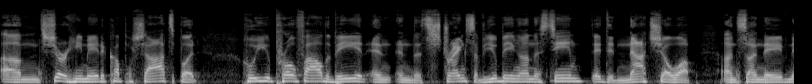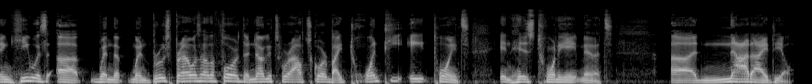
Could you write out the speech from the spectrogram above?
Um, sure, he made a couple shots, but who you profile to be and, and, and, the strengths of you being on this team, they did not show up on Sunday evening. He was uh, when the when Bruce Brown was on the floor, the Nuggets were outscored by 28 points in his 28 minutes. Uh, not ideal.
